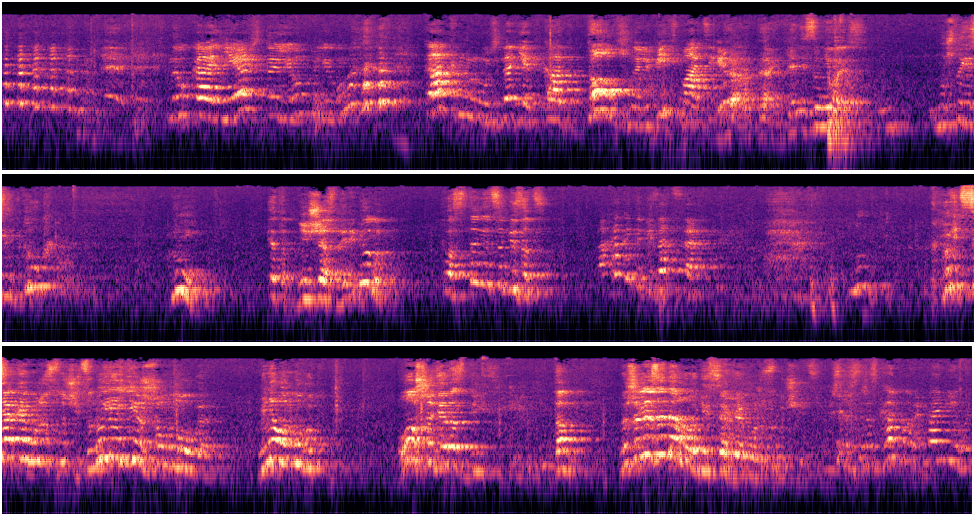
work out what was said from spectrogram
Ну, конечно, люблю. Как нужно, нет, как должно любить матери. Да, да, я не сомневаюсь. Ну что, если вдруг, ну, этот несчастный ребенок останется без отца? А как это без отца? Ну ведь всякое может случиться. Ну я езжу много. Меня вон могут лошади разбить. Там на железной дороге всякое может случиться. Что за разговоры, помилуй?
